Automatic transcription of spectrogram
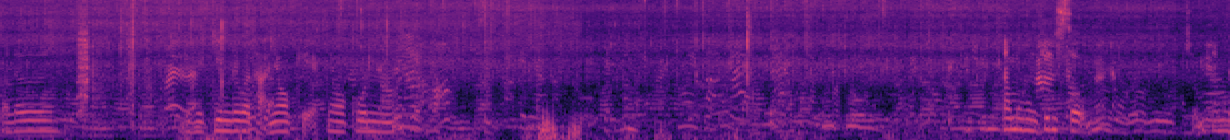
ก็เลยเดี๋ยวกินหรือว่าถ่ายยอแขกยอคนเนาะ ตำบักหงกินสมสมตำบั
